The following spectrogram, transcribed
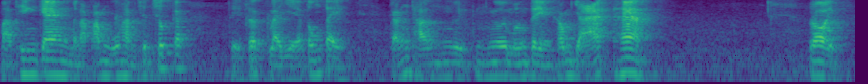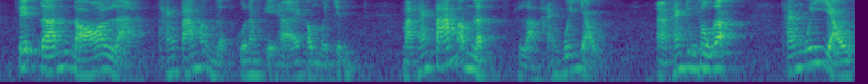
mà thiên can mà nạp âm ngũ hành sinh xuất á, thì rất là dễ tốn tiền. Cẩn thận người, người mượn tiền không trả ha. Rồi tiếp đến đó là tháng 8 âm lịch của năm kỷ hợi 2019 mà tháng 8 âm lịch là tháng quý dậu à tháng trung thu đó. Tháng quý dậu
